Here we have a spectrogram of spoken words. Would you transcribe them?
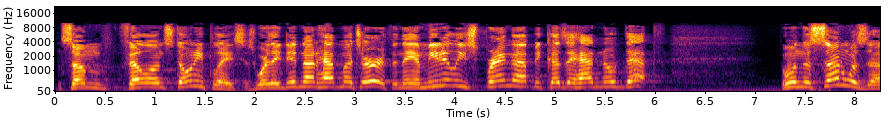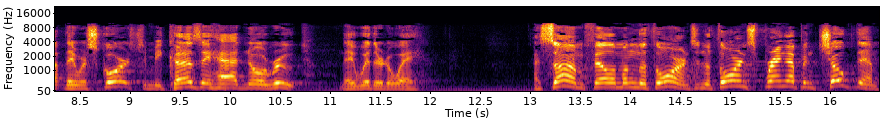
And Some fell on stony places where they did not have much earth, and they immediately sprang up because they had no depth. But when the sun was up, they were scorched, and because they had no root, they withered away. And some fell among the thorns, and the thorns sprang up and choked them.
